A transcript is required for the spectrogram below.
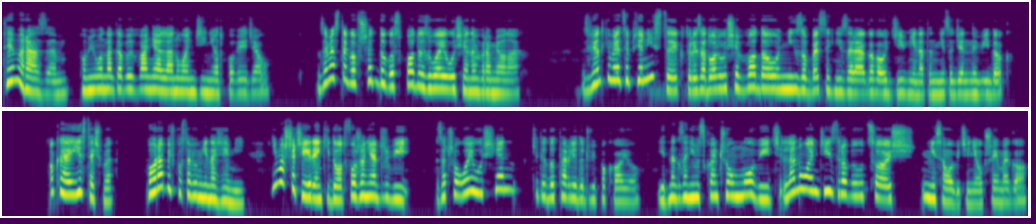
Tym razem, pomimo nagabywania, Lan Wenji nie odpowiedział. Zamiast tego wszedł do gospody z Wei Wuxianem w ramionach. Z wyjątkiem recepcjonisty, który zadławił się wodą, nikt z obecnych nie zareagował dziwnie na ten niecodzienny widok. Okej, okay, jesteśmy. Pora byś postawił mnie na ziemi. Nie masz trzeciej ręki do otworzenia drzwi. Zaczął Wei Wuxian, kiedy dotarli do drzwi pokoju. Jednak zanim skończył mówić, Lan Wenji zrobił coś niesamowicie nieuprzejmego.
